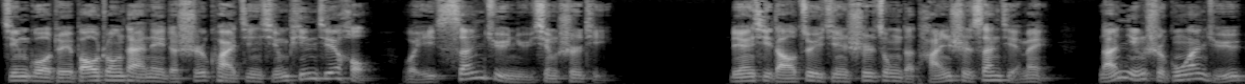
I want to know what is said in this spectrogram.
经过对包装袋内的尸块进行拼接后，为三具女性尸体。联系到最近失踪的谭氏三姐妹，南宁市公安局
